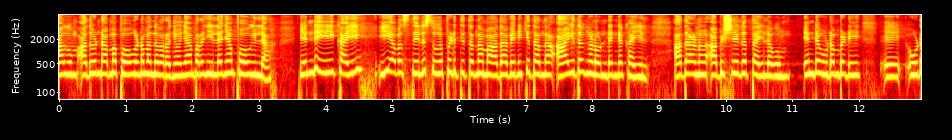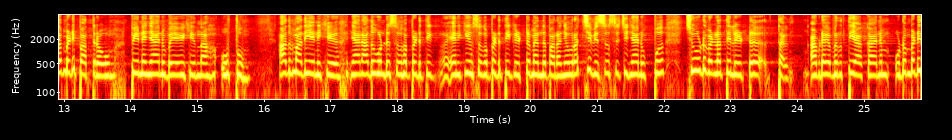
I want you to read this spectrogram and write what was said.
ആകും. അതുകൊണ്ട് അമ്മ പോകണമെന്ന് പറഞ്ഞു. ഞാൻ പറഞ്ഞില്ല ഞാൻ പോകില്ല. എന്റെ ഈ കൈ ഈ അവസ്ഥയിൽ സുഖപ്പെടുത്തി തന്ന മാതാവ് എനിക്ക് തന്ന ആയുധങ്ങളുണ്ട് എന്റെ കയ്യിൽ. അതാണ് അഭിഷേക തൈലവും എന്റെ ഉടമ്പടി ഉടമ്പടി പത്രവും പിന്നെ ഞാൻ ഉപയോഗിക്കുന്ന ഉപ്പും. അത് മതി എനിക്ക് ഞാൻ അതുകൊണ്ട് സുഖപ്പെടുത്തി എനിക്ക് സുഖപ്പെടുത്തി കിട്ടുമെന്ന് പറഞ്ഞ്. ഉറച്ച് വിശ്വസിച്ച് ഞാൻ ഉപ്പ് ചൂടുവെള്ളത്തിലിട്ട് അവിടെ വൃത്തിയാക്കാനും ഉടുമ്പടി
